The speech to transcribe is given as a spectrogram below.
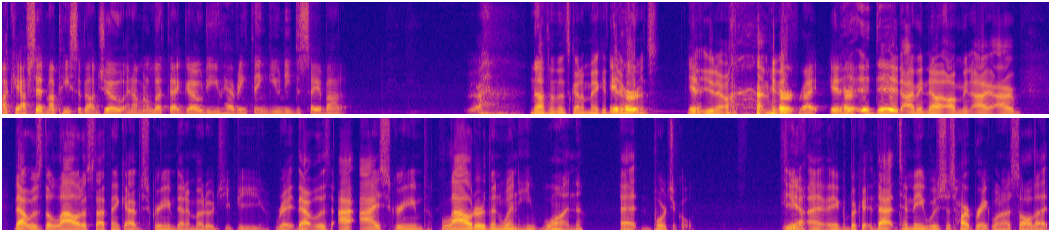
okay, I've said my piece about Joe, and I'm going to let that go. Do you have anything you need to say about it? Nothing that's gonna make a It hurt. difference. It you know, I mean, hurt, right? It hurt. It, it did. I mean, no, I mean, I, I, that was the loudest I think I've screamed at a MotoGP rate. That was I, I screamed louder than when he won at Portugal. You Yeah. know, I, I- because that to me was just heartbreak when I saw that.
